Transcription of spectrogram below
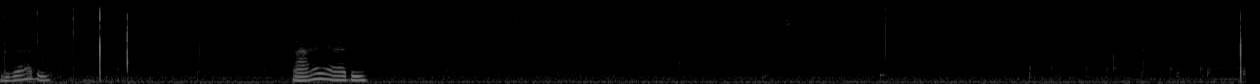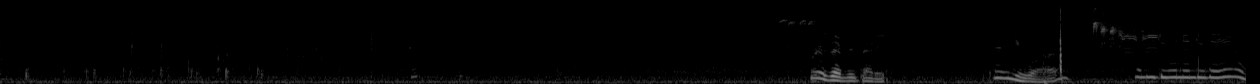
There's Abby. Hi, Abby. Where's everybody? There you are. What are you doing under there?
